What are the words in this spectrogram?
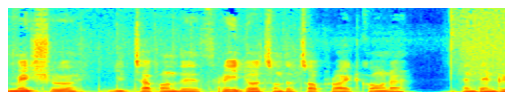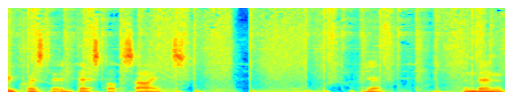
make sure you tap on the three dots on the top right corner and then request a desktop site yeah. And then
